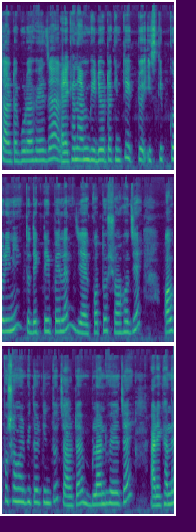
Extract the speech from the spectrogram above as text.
চালটা গুঁড়া হয়ে যায়। আর এখানে আমি ভিডিওটা কিন্তু একটু স্কিপ করিনি, তো দেখতেই পেলেন যে কত সহজে অল্প সময়ের ভিতর কিন্তু চালটা ব্লান্ড হয়ে যায়। আর এখানে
